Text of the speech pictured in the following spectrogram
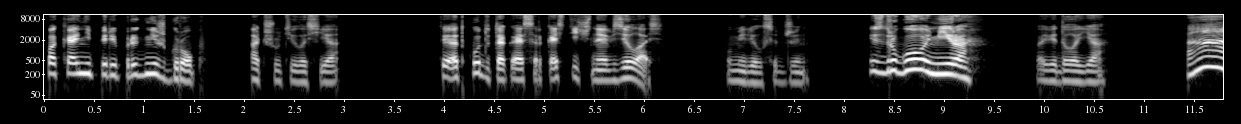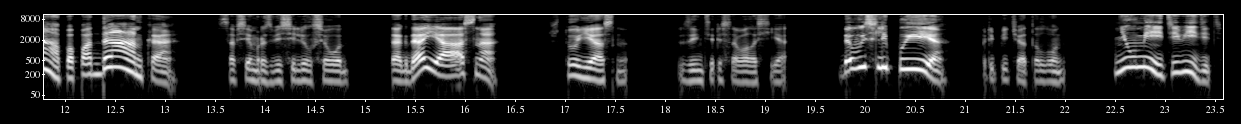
пока не перепрыгнешь гроб, отшутилась я. Ты откуда такая саркастичная взялась? умилился Джин. Из другого мира, поведала я. А, попаданка! Совсем развеселился он. Тогда ясно. Что ясно? заинтересовалась я. Да вы слепые, припечатал он. Не умеете видеть.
